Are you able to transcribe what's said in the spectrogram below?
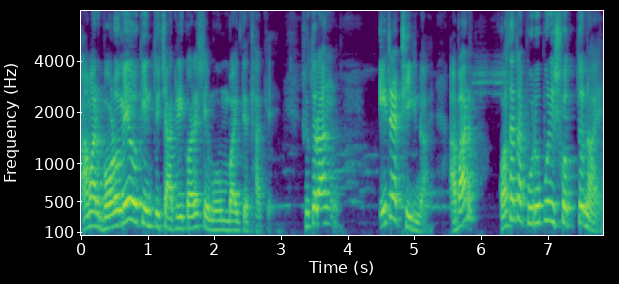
আমার বড় মেয়েও কিন্তু চাকরি করে, সে মুম্বাইতে থাকে। সুতরাং এটা ঠিক নয়। আবার কথাটা পুরোপুরি সত্য নয়,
